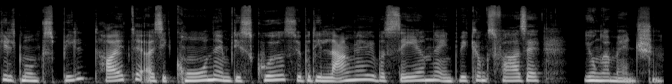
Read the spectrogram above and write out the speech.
gilt Munks Bild heute als Ikone im Diskurs über die lange übersehene Entwicklungsphase junger Menschen.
